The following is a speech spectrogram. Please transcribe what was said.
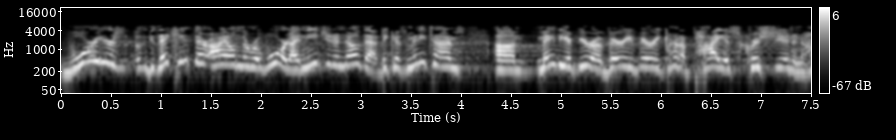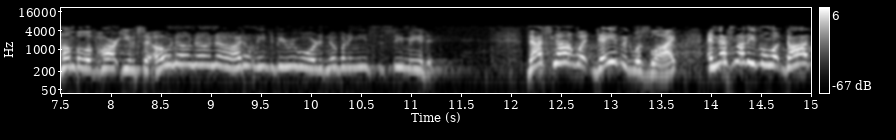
Warriors, they keep their eye on the reward. I need you to know that because many times, um, maybe if you're a very, very kind of pious Christian and humble of heart, you would say, "Oh no, no, no! I don't need to be rewarded. Nobody needs to see me." That's not what David was like, and that's not even what God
